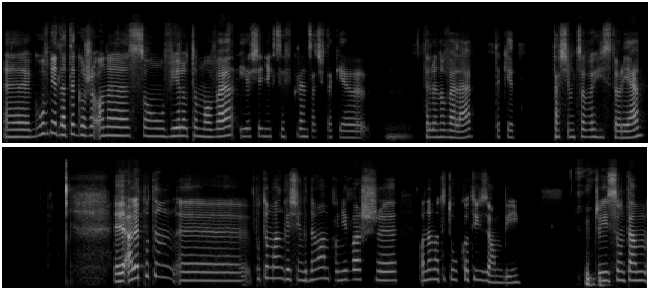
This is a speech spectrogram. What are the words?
E, głównie dlatego, że one są wielotomowe i ja się nie chcę wkręcać w takie mm, telenowele, takie tasiemcowe historie. E, ale potem e, po tą mangę sięgnęłam, ponieważ ona ma tytuł Kot i Zombie. Czyli są tam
